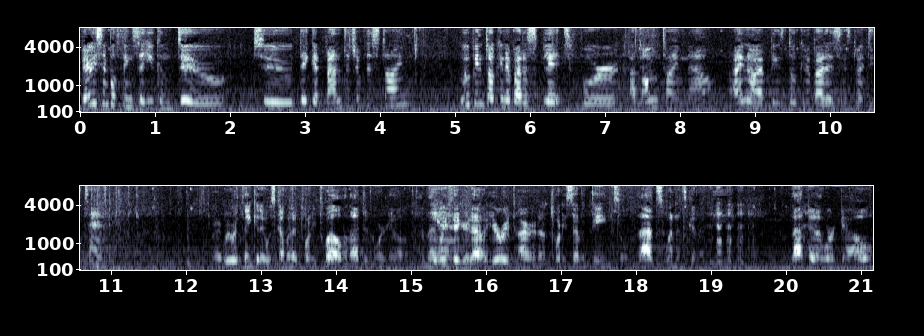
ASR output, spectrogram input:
very simple things that you can do to take advantage of this time. We've been talking about a split for a long time now. I know I've been talking about it since 2010. Right, we were thinking it was coming at 2012, and that didn't work out. And then we figured out you're retiring on 2017, so that's when it's going to be. And that didn't work out.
